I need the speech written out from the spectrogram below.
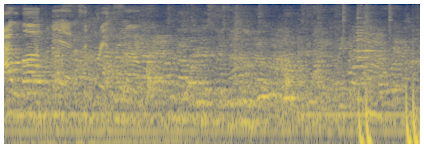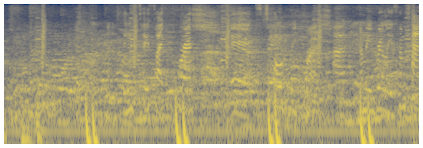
I love eggs and grits. So. Mm. These taste like fresh eggs, totally fresh. I mean, really, sometimes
